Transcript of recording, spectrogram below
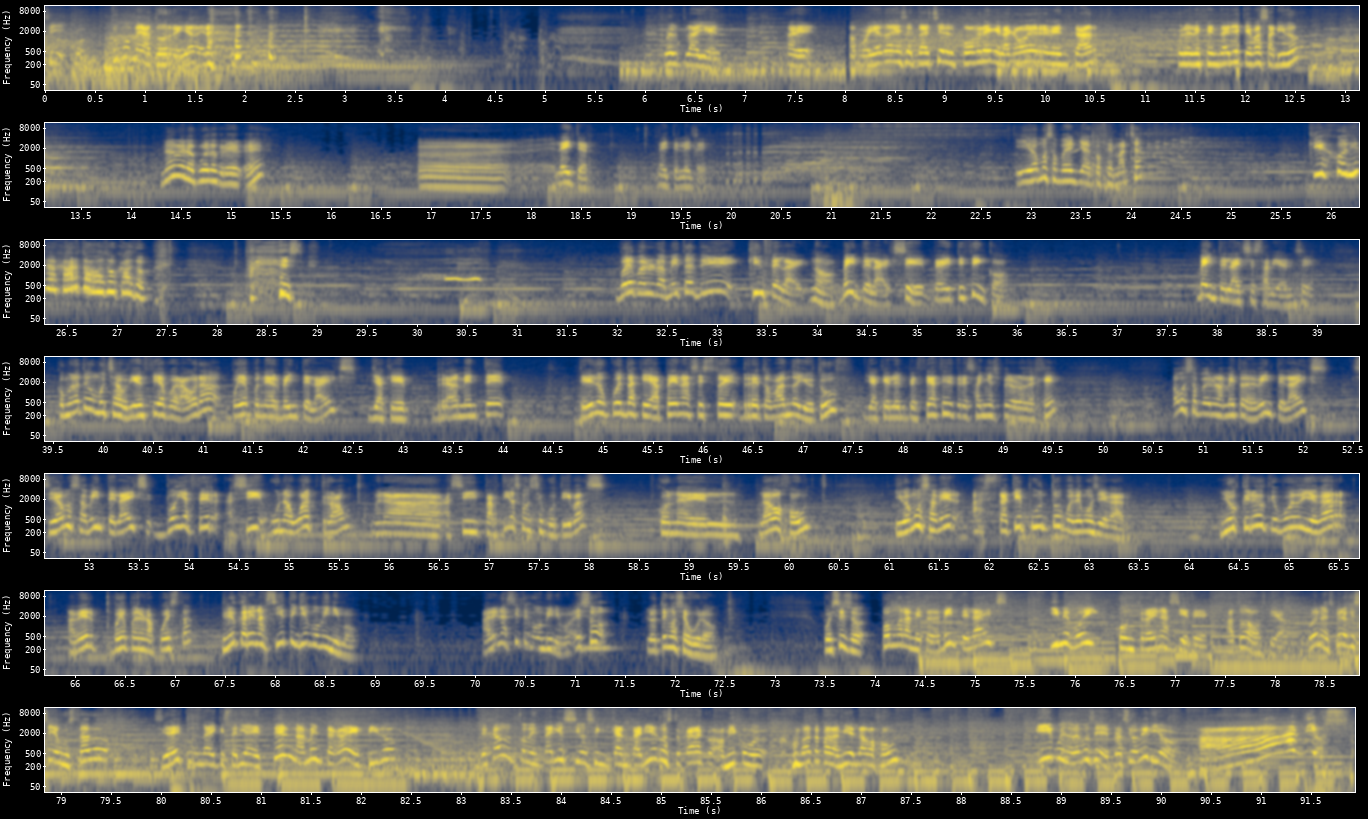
Sí, tú ponme la torre, ya verás. el player. Vale, apoyando a ese Thatcher, el pobre que le acabo de reventar con el legendario que va salido. No me lo puedo creer, ¿eh? Uh, later. Later, later. Y vamos a poner ya el cofre en marcha. ¡Qué jodida carta me ha tocado! Pues... Voy a poner una meta de 15 likes. No, 20 likes, sí, 25. 20 likes está bien, sí. Como no tengo mucha audiencia por ahora, voy a poner 20 likes, ya que realmente, teniendo en cuenta que apenas estoy retomando YouTube, ya que lo empecé hace 3 años pero lo dejé, vamos a poner una meta de 20 likes. Si llegamos a 20 likes, voy a hacer así una walkthrough, una así partidas consecutivas con el Lava Hound y vamos a ver hasta qué punto podemos llegar. Yo creo que puedo llegar... A ver, voy a poner una apuesta. Creo que arena 7 llego mínimo. Arena 7 como mínimo. Eso lo tengo seguro. Pues eso, pongo la meta de 20 likes y me voy contra arena 7. A toda hostia. Bueno, espero que os haya gustado. Si dais un like estaría eternamente agradecido. Dejad un comentario si os encantaría que os tocara a mí como, me ha tocado a mí el Lava Hound. Y pues nos vemos en el próximo vídeo. ¡Adiós!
